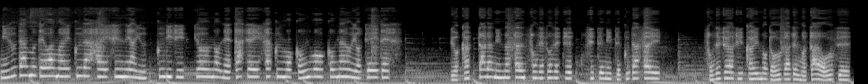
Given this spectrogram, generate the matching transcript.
ミルダムではマイクラ配信やゆっくり実況のネタ制作も今後行う予定です。よかったら皆さんそれぞれチェックしてみてください。それじゃあ次回の動画でまた会おうぜ。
